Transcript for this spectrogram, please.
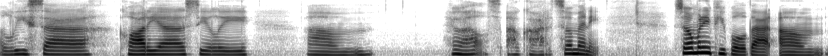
Elisa, Claudia, Seely. Um, who else? Oh God, it's so many, so many people that um,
